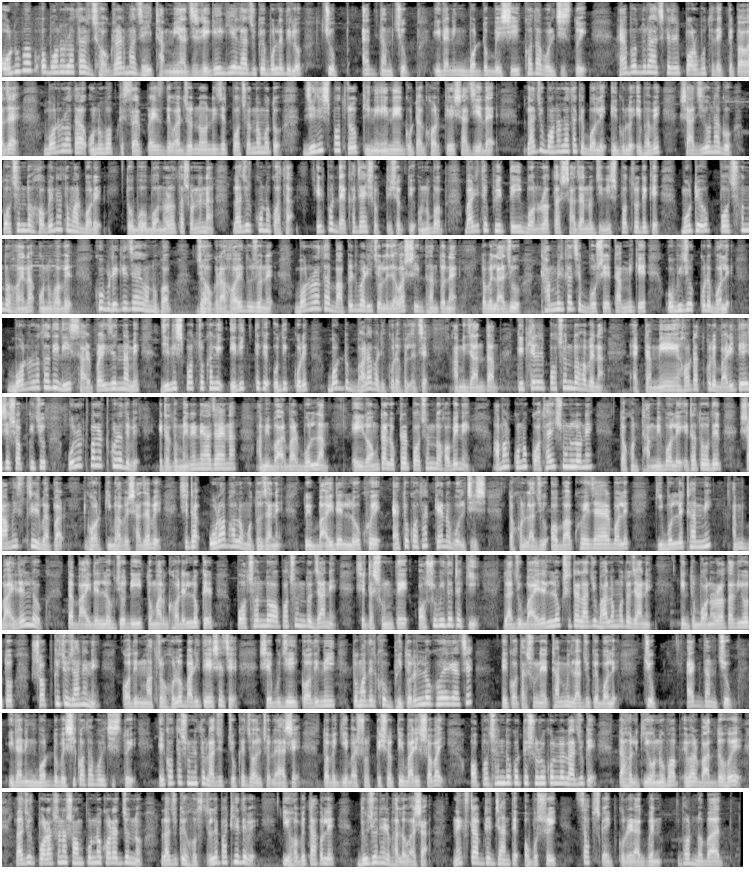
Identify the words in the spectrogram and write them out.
অনুভব ও বনলতার ঝগড়ার মাঝেই ঠাম্মি আজ রেগে গিয়ে লাজুকে বলে দিল চুপ। একদম চুপ। ইদানিং বড্ড বেশি কথা বলছিস তুই। হ্যাঁ বন্ধুরা, আজকের এই পর্বতে দেখতে পাওয়া যায়, বনলতা অনুভবকে সারপ্রাইজ দেওয়ার জন্য নিজের পছন্দ মতো জিনিসপত্র কিনে এনে গোটা ঘরকে সাজিয়ে দেয়। লাজু বনলতাকে বলে, এগুলো এভাবে সাজিও না গো, পছন্দ হবে না তোমার বরের। তবুও বনলতা শোনে না লাজুর কোনো কথা। এরপর দেখা যায় সত্যি সত্যি অনুভব, বাড়িতে ফিরতেই বনলতার সাজানো জিনিসপত্র দেখে মোটেও পছন্দ হয় না অনুভবের। খুব রেগে যায় অনুভব, ঝগড়া হয় দুজনের। বনলতা বাপের বাড়ি চলে যাওয়ার সিদ্ধান্ত নেয়। তবে লাজু ঠাম্মির কাছে বসে ঠাম্মিকে অভিযোগ করে বলে, বনলতা দিদি সারপ্রাইজের নামে জিনিসপত্র খালি এদিক থেকে ওদিক করে বড্ড বাড়াবাড়ি করে ফেলেছে। আমি জানতাম কিটকেলের পছন্দ হবে না। একটা মেয়ে হঠাৎ করে বাড়িতে এসে সব কিছু ওলট পালট করে দেবে, এটা তো মেনে নেওয়া যায় না। আমি বারবার বললাম, এই রংটা লোকটার পছন্দ হবে না। আমার কোনো কথাই শুনলো না। তখন ঠাম্মি বলে, এটা তো ওদের স্বামী স্ত্রীর ব্যাপার। ঘর কীভাবে সাজাবে সেটা ওরা ভালো মতো জানে। তুই বাইরের লোক হয়ে, এত কথা কেন বলছিস? তখন লাজু অবাক হয়ে যায় আর বলে, কি বললে ঠাম্মি? আমি বাইরের লোক। তা বাইরের লোক যদি তোমার ঘরের লোকের পছন্দ অপছন্দ জানে, সেটা শুনতে অসুবিধাটা কি? লাজু বাইরের লোক সেটা লাজু ভালো মতো জানে, কিন্তু বনলতা দিও তো সব কিছু জানে নে। কদিন মাত্র হলো বাড়িতে এসেছে। সে বুঝি এই কদিনেই তোমাদের খুব ভিতরের লোক হয়ে গেছে? এই কথা শুনে ঠাম্মি লাজুকে বলে, চুপ একদম চুপ। ইদানিং বড্ড বেশি কথা বলছিস তুই। এই কথা শুনে তো লাজুর চোখে জল চলে আসে। তবে কি এবার সত্যি সত্যি বাড়ির সবাই অপছন্দ করতে শুরু করল লাজুকে? তাহলে কি অনুভব এবার বাধ্য হয়ে লাজুর পড়াশোনা সম্পূর্ণ করার জন্য লাজুকে হোস্টেলে পাঠিয়ে দেবে? কি হবে তাহলে? দুজনের ভালোবাসা। নেক্সট আপডেট জানতে অবশ্যই সাবস্ক্রাইব করে রাখবেন। ধন্যবাদ।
